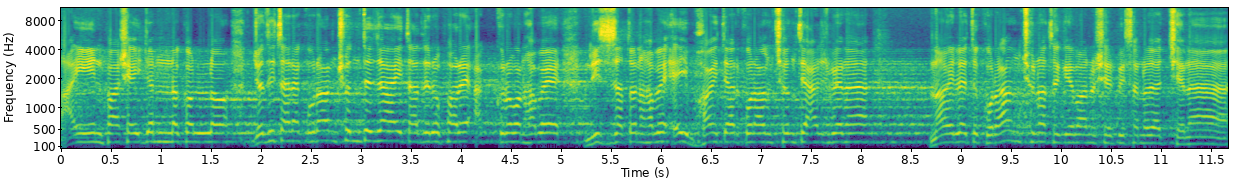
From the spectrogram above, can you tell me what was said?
আইন পাশ এই জন্য করল, যদি তারা কোরআন শুনতে যায়, তাদের উপরে আক্রমণ হবে, নির্যাতন হবে, এই ভয়তে আর কোরআন শুনতে আসবে না। নইলে তো কোরআন শোনা থেকে মানুষের পিছানো যাচ্ছে না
